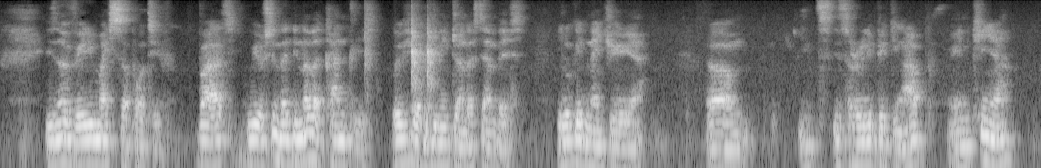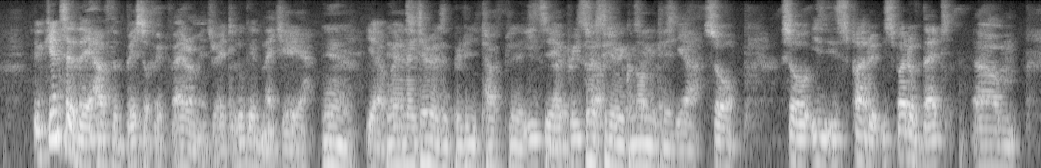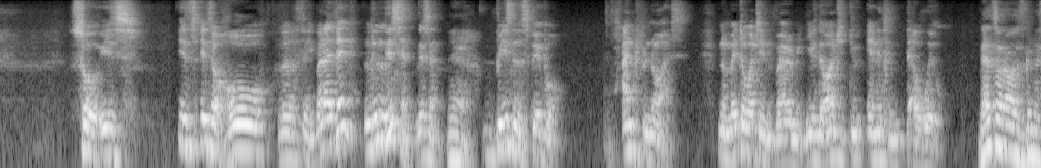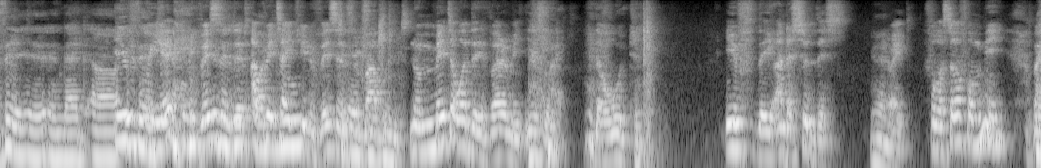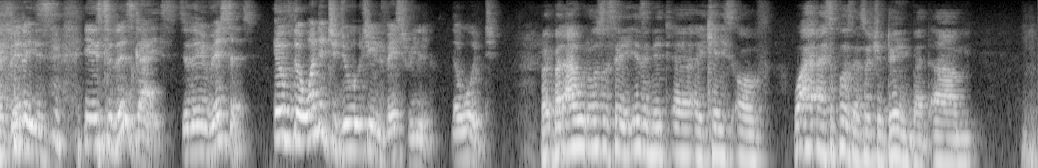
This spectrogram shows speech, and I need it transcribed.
is not very much supportive. But we have seen that in other countries where people are beginning to understand this. You look at Nigeria, um, it's it's really picking up. In Kenya, you can say they have the best of environments, right? Look at Nigeria. yeah, Yeah, yeah. Nigeria is a pretty tough place. it's a like, pretty tough socioeconomically. place, Yeah. So, so it's, it's part of it's part of that. Um, so it's it's it's a whole lot of thing. But I think listen, listen, Yeah, business people, entrepreneurs, no matter what environment, if they want to do anything, they will. That's what I was gonna say. In that, uh, if we had invested isn't the it on appetite invest in Zimbabwe, no matter what the environment is like, they would. If they understood this, Yeah. right? For so for me, my better is is to these guys, to the investors. If they wanted to do to invest really, they would. But but I would also say, isn't it uh, a case of well, I, I suppose that's what you're doing, but um,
